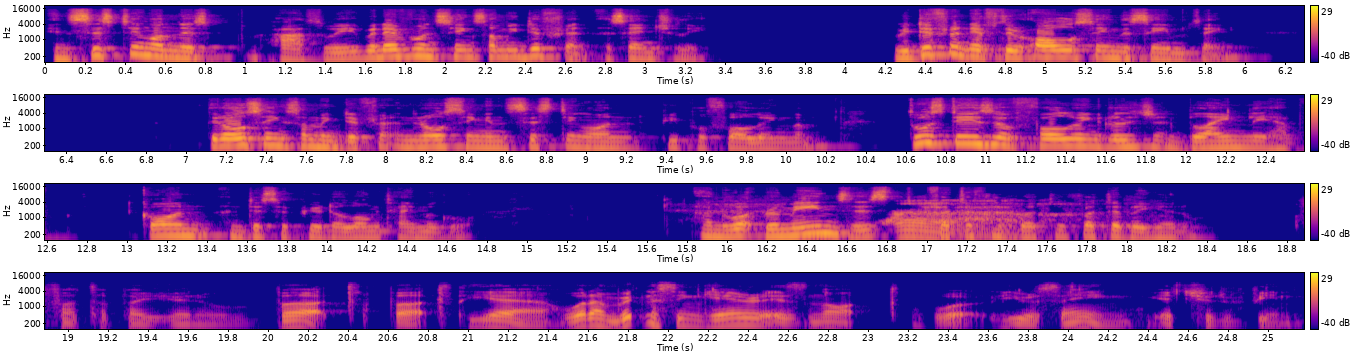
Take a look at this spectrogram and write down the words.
insisting on this pathway when everyone's saying something different essentially? We're be different if they're all saying the same thing. They're all saying something different and they're all saying insisting on people following them. Those days of following religion blindly have gone and disappeared a long time ago. And what remains is Ah. But, but, yeah, what I'm witnessing here is not what you're saying it should have been.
